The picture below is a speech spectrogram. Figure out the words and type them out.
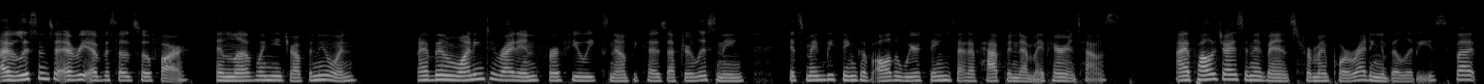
I've listened to every episode so far and love when you drop a new one. I've been wanting to write in for a few weeks now because after listening, it's made me think of all the weird things that have happened at my parents' house. I apologize in advance for my poor writing abilities, but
